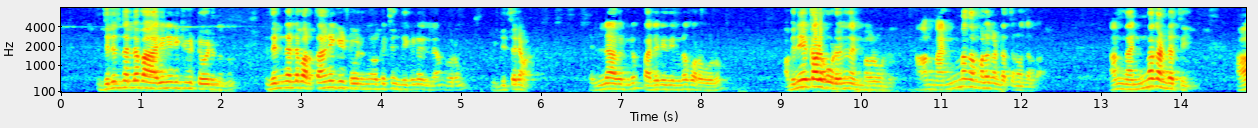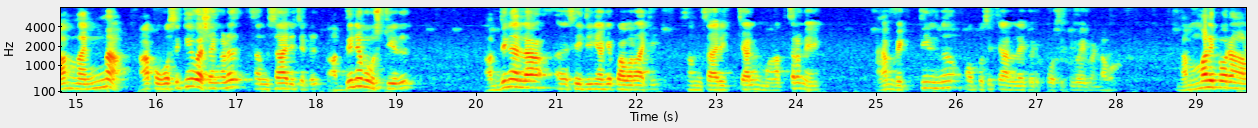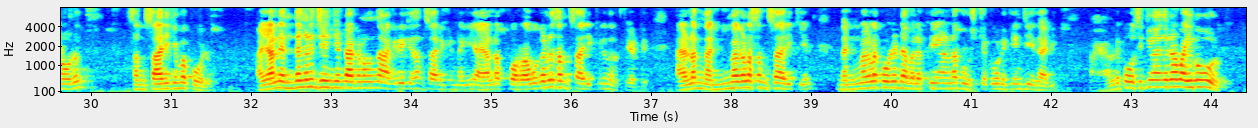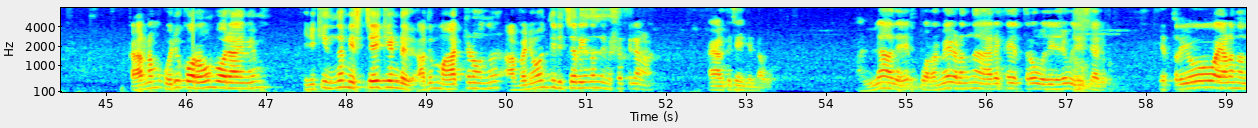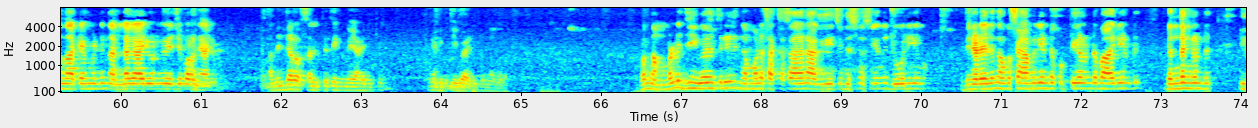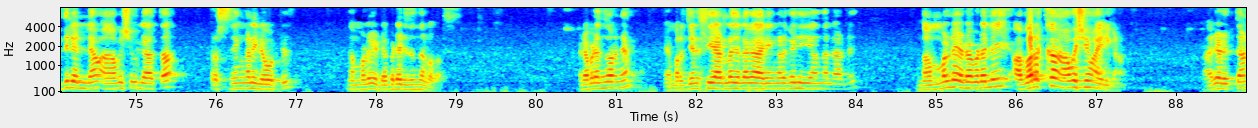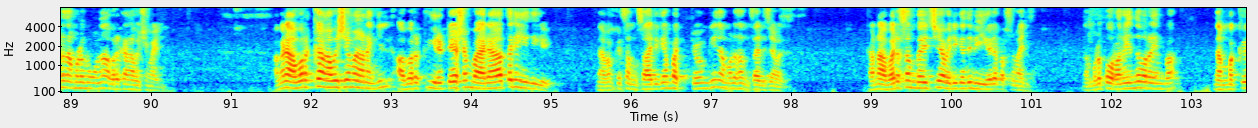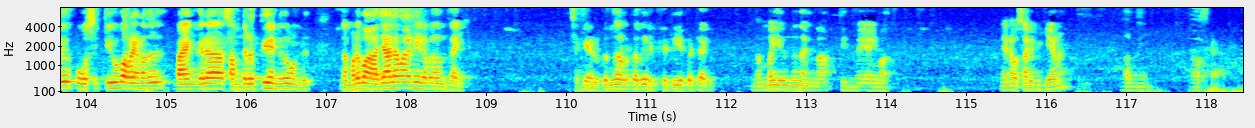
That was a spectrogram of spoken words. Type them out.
ഇതിലും നല്ല ഭാര്യനെ എനിക്ക് കിട്ടുമായിരുന്നെന്നും ഇതിലും നല്ല ഭർത്താവിനെ കിട്ടുമായിരുന്നൊക്കെ ചിന്തിക്കണമെല്ലാം വെറും വിഡിത്തരമാണ് എല്ലാവരിലും പല രീതിയിലുള്ള കുറവുകളും അതിനേക്കാൾ കൂടുതൽ നന്മകളുമുണ്ട് ആ നന്മ നമ്മൾ കണ്ടെത്തണമെന്നുള്ള ആ നന്മ കണ്ടെത്തി ആ നന്മ ആ പോസിറ്റീവ് വശങ്ങൾ സംസാരിച്ചിട്ട് അതിനെ ബൂസ്റ്റ് ചെയ്ത് അതിനല്ല സീറ്റിംഗ് ആക്കി പവറാക്കി സംസാരിച്ചാൽ മാത്രമേ ആ വ്യക്തിയിൽ നിന്ന് ഓപ്പോസിറ്റ് ആളിലേക്ക് ഒരു പോസിറ്റീവ് വൈബ് ഉണ്ടാവുള്ളൂ. നമ്മളിപ്പോൾ ഒരാളോട് സംസാരിക്കുമ്പോൾ പോലും അയാളുടെ എന്തെങ്കിലും ചേഞ്ച് ഉണ്ടാക്കണമെന്ന് ആഗ്രഹിച്ച് സംസാരിക്കുന്നുണ്ടെങ്കിൽ അയാളുടെ കുറവുകൾ സംസാരിക്കൽ നിർത്തിയിട്ട് അയാളുടെ നന്മകളെ സംസാരിക്കുകയും നന്മകളെ കൂടി ഡെവലപ്പ് ചെയ്യാനുള്ള ബൂസ്റ്റപ്പ് കൊടുക്കുകയും ചെയ്താൽ അയാളുടെ പോസിറ്റീവ് ആയ വൈബ് പോകും കാരണം ഒരു കുറവും പോരായ്മയും എനിക്ക് ഇന്ന് മിസ്റ്റേക്ക് ഉണ്ട് അത് മാറ്റണമെന്ന് അവനോ തിരിച്ചറിയുന്ന നിമിഷത്തിലാണ് അയാൾക്ക് ചേഞ്ച് ഉണ്ടാവും അല്ലാതെ പുറമേ കിടന്ന് ആരൊക്കെ എത്ര ഉപദേശിച്ച് ഉപദേശിച്ചാലും എത്രയോ അയാളെ നന്നാക്കാൻ വേണ്ടി നല്ല കാര്യമെന്ന് ചോദിച്ച് പറഞ്ഞാലും അതിന്റെ റിസൾട്ട് തിന്മയായിരിക്കും നെഗറ്റീവ് ആയിരിക്കും എന്നുള്ളത്. അപ്പം നമ്മളുടെ ജീവിതത്തിൽ നമ്മൾ സക്സസ് ആകാൻ ആഗ്രഹിച്ച് ബിസിനസ് ചെയ്യുന്നു ജോലി ചെയ്യുന്നു. ഇതിനിടയിൽ നമുക്ക് ഫാമിലി ഉണ്ട് കുട്ടികളുണ്ട് ഭാര്യയുണ്ട് ബന്ധങ്ങളുണ്ട്. ഇതിലെല്ലാം ആവശ്യമില്ലാത്ത പ്രശ്നങ്ങളിലോട്ട് നമ്മൾ ഇടപെടരുതെന്നുള്ളതാണ് ഇടപെടെന്ന് പറഞ്ഞാൽ എമർജൻസി ആയിട്ടുള്ള ചില കാര്യങ്ങളൊക്കെ ചെയ്യാമെന്നല്ലാണ്ട് നമ്മളുടെ ഇടപെടൽ അവർക്ക് ആവശ്യമായിരിക്കണം. ആരുടെ അടുത്താണ് നമ്മൾ പോകുന്നത്? അവർക്ക് ആവശ്യമായിരിക്കും അങ്ങനെ അവർക്ക് ആവശ്യമാണെങ്കിൽ അവർക്ക് ഇറിറ്റേഷൻ വരാത്ത രീതിയിൽ നമുക്ക് സംസാരിക്കാൻ പറ്റുമെങ്കിൽ നമ്മൾ സംസാരിച്ചാൽ മതി. കാരണം അവരെ സംബന്ധിച്ച് അവർക്കത് ഭീകര പ്രശ്നമായിരിക്കും. നമ്മൾ പുറമേ എന്ന് പറയുമ്പോൾ നമുക്ക് പോസിറ്റീവ് പറയണത് ഭയങ്കര സംതൃപ്തി എന്നതുകൊണ്ട് നമ്മൾ വാചാലമായിട്ട് ചിലപ്പോൾ സംസാരിക്കും. പക്ഷെ കേൾക്കുന്ന ആൾക്കത് ഇറിറ്റേറ്റ് ചെയ്യപ്പെട്ടാൽ നമ്മ ഒന്ന് നന്മ തിന്മയായി മാറും. ഞാൻ അവസാനിപ്പിക്കുകയാണ്. നന്ദി. നമസ്കാരം.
